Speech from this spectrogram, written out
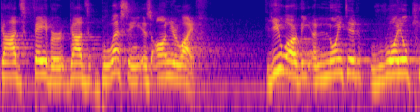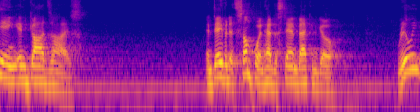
God's favor, God's blessing is on your life. You are the anointed royal king in God's eyes. And David at some point had to stand back and go, Really?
